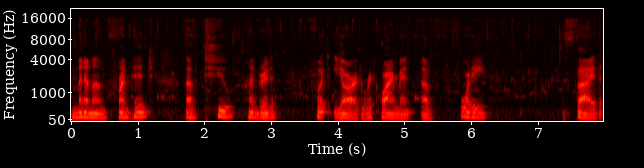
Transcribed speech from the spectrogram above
minimum frontage of 200 foot yard requirement of 40 side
